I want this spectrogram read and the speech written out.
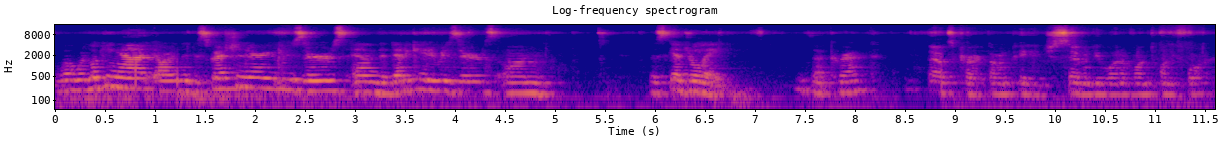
what we're looking at are the discretionary reserves and the dedicated reserves on the Schedule A. Is that correct? That's correct on page 71 of 124.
